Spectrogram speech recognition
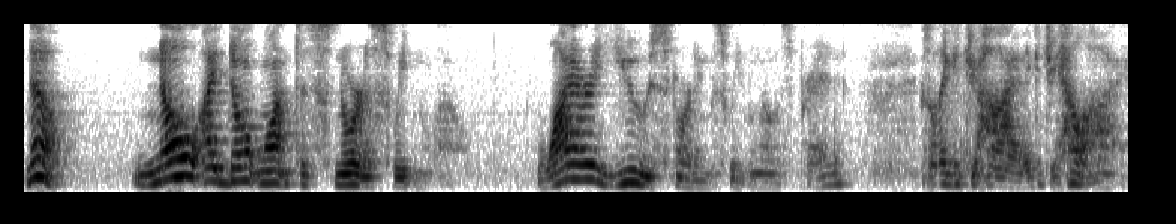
No. No, I don't want to snort a sweet and low. Why are you snorting sweet and lows, Prid? So they get you high. They get you hella high.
